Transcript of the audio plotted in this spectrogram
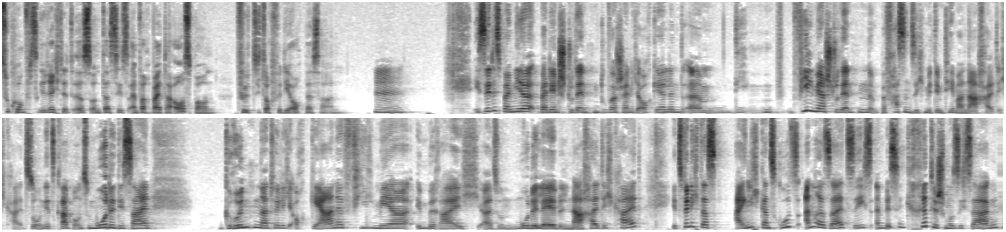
zukunftsgerichtet ist und dass sie es einfach weiter ausbauen. Fühlt sich doch für die auch besser an. Hm. Ich sehe das bei mir, bei den Studenten, du wahrscheinlich auch, Gerlind, ähm, die, viel mehr Studenten befassen sich mit dem Thema Nachhaltigkeit. So, und jetzt gerade bei uns im Modedesign gründen natürlich auch gerne viel mehr im Bereich, also Modelabel Nachhaltigkeit. Jetzt finde ich das eigentlich ganz gut. Andererseits sehe ich es ein bisschen kritisch, muss ich sagen,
